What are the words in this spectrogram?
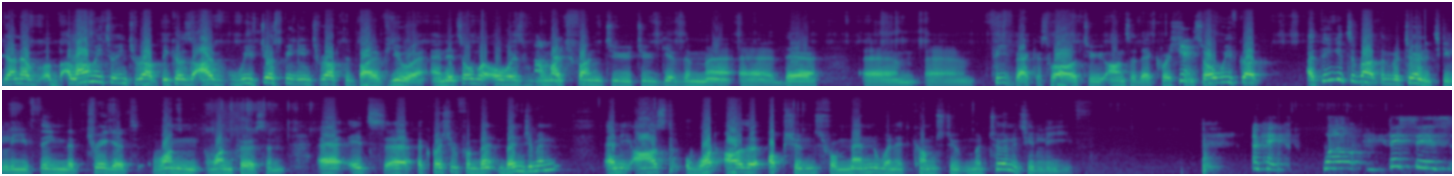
no, allow me to interrupt because I've we've just been interrupted by a viewer, and it's always, always oh, much fun to to give them uh, uh, their um, uh, feedback as well to answer their questions. Yes. So we've got, I think it's about the maternity leave thing that triggered one one person. Uh, it's uh, a question from ben Benjamin, and he asked, "What are the options for men when it comes to maternity leave?" Okay, well, this is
